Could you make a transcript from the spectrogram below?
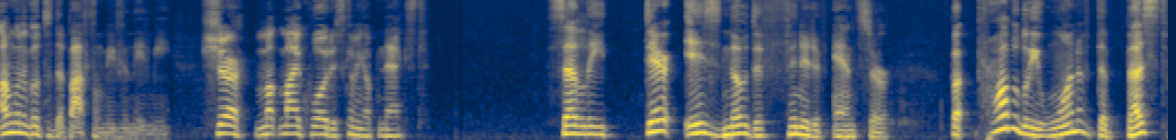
I'm gonna go to the bathroom if you need me. Sure, my quote is coming up next. Sadly, there is no definitive answer but probably one of the best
